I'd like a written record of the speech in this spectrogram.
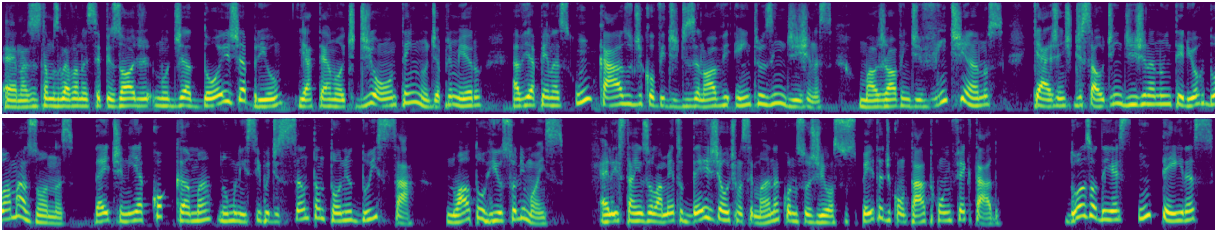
É, nós estamos gravando esse episódio no dia 2 de abril e até a noite de ontem, no dia 1 havia apenas um caso de Covid-19 entre os indígenas, uma jovem de 20 anos que é agente de saúde indígena no interior do Amazonas, da etnia Cocama, no município de Santo Antônio do Içá, no Alto Rio Solimões. Ela está em isolamento desde a última semana, quando surgiu a suspeita de contato com o infectado. Duas aldeias inteiras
